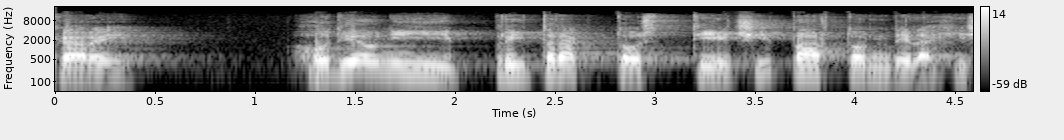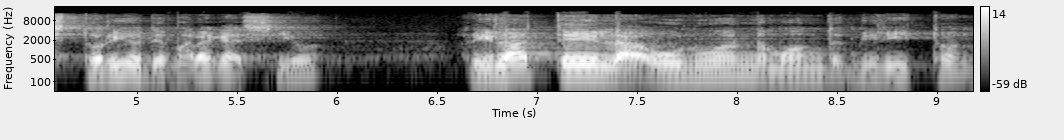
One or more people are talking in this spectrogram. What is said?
Carei, hodiaŭ ni pritractos tieci parton de la historio de Malagasio rilate la unuan mondmiliton,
